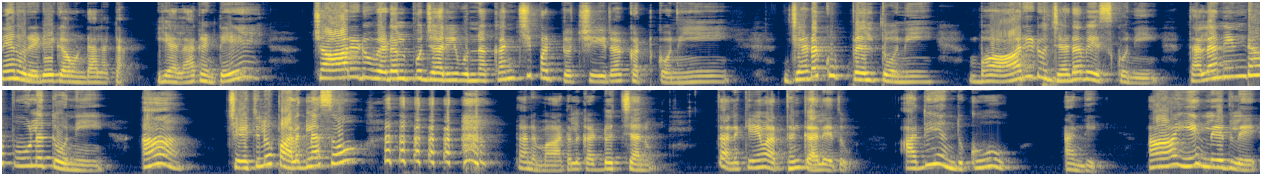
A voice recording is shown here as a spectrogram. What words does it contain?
నేను రెడీగా ఉండాలట. ఎలాగంటే చారెడు వెడల్పు జరి ఉన్న కంచిపట్టు చీర కట్టుకొని జడకుప్పెల్తోని బారెడు జడ వేసుకొని తల నిండా పూలతోని ఆ చేతిలో పాలగ్లాసో తన మాటలు కడ్డొచ్చాను. తనకేం అర్థం కాలేదు. అది ఎందుకు? అంది. ఆ ఏం లేదులే.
